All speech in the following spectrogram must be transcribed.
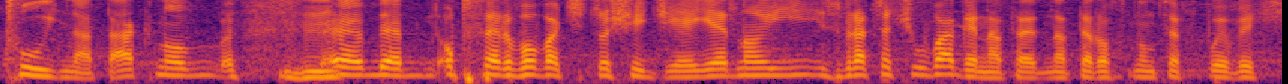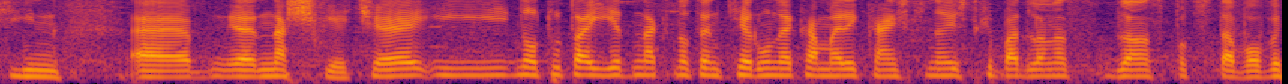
czujna, tak? No, e, e, obserwować, co się dzieje, no i zwracać uwagę na te, na te rosnące wpływy Chin e, na świecie i no tutaj jednak no, ten kierunek amerykański no, jest chyba dla nas, dla nas podstawowy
